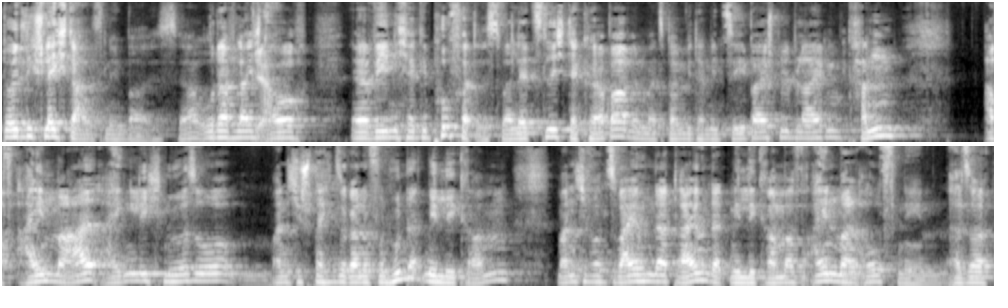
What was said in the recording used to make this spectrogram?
deutlich schlechter aufnehmbar ist, ja, oder vielleicht ja. auch äh, weniger gepuffert ist, weil letztlich der Körper, wenn wir jetzt beim Vitamin C Beispiel bleiben, kann auf einmal eigentlich nur so, manche sprechen sogar nur von 100 Milligramm, manche von 200, 300 Milligramm auf einmal aufnehmen. Also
